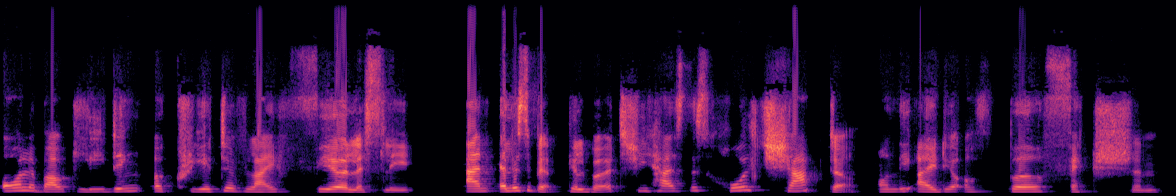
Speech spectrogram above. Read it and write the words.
all about leading a creative life fearlessly. And Elizabeth Gilbert, she has this whole chapter on the idea of perfection.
